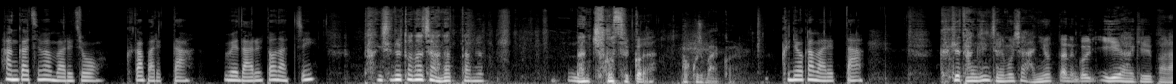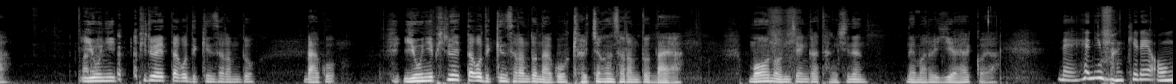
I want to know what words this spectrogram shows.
한 가지만 말해줘. 그가 말했다. 왜 나를 떠났지? 당신을 떠나지 않았다면 난 죽었을 거야. 바꾸지 말 걸. 그녀가 말했다. 그게 당신 잘못이 아니었다는 걸 이해하길 바라. 이혼이 필요했다고 느낀 사람도 나고, 이혼이 필요했다고 느낀 사람도 나고, 결정한 사람도 나야. 먼 언젠가 당신은 내 말을 이해할 거야. 네, 해닝 만킬의 엉-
